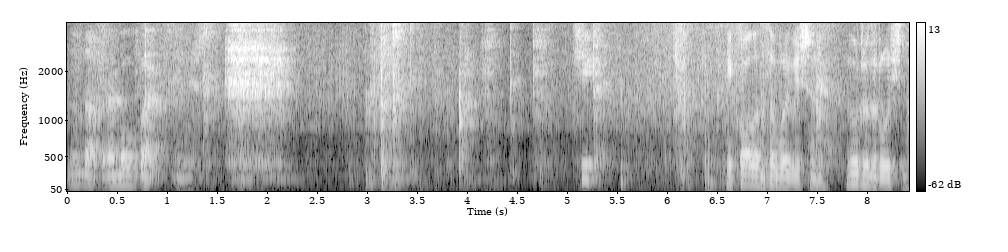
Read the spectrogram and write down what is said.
Ну так, да, треба упертися, звісно. Чик. І колесо вивішене. Дуже зручно.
